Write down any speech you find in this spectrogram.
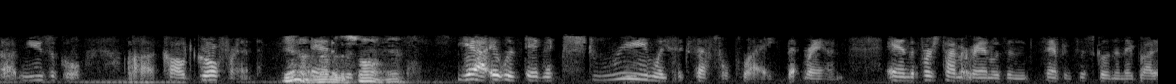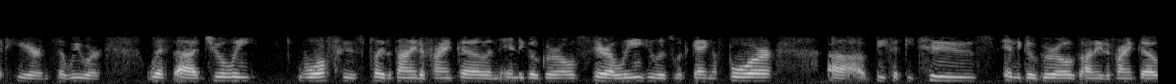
a, a musical uh, called Girlfriend. Yeah, I remember the was- song. Yeah. Yeah, it was an extremely successful play that ran. And the first time it ran was in San Francisco, and then they brought it here. And so we were with uh, Julie Wolf, who's played with Ani DiFranco and the Indigo Girls, Sara Lee, who was with Gang of Four, uh, B-52s, Indigo Girls, Ani DiFranco.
